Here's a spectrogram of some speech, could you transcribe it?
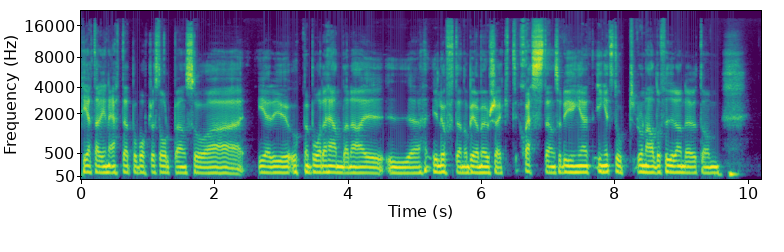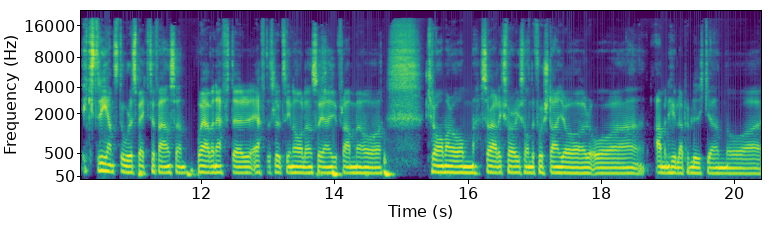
petar in 1-1 på bortre stolpen så eh, är det ju upp med båda händerna i, i, eh, i luften och ber om ursäkt. Gesten, så det är inget, inget stort Ronaldo-firande utan extremt stor respekt för fansen. Och även efter, efter slutsignalen så är han ju framme och kramar om Sir Alex Ferguson det första han gör och eh, ja, hyllar publiken och eh,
